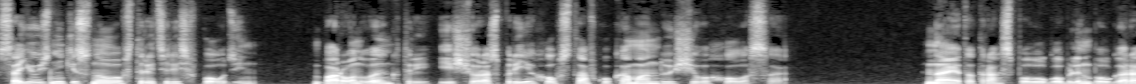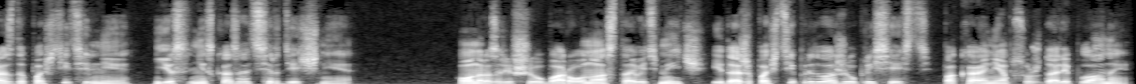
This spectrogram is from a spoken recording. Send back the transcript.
Союзники снова встретились в полдень. Барон Лэнгтри еще раз приехал в ставку командующего Холоса. На этот раз полугоблин был гораздо почтительнее, если не сказать сердечнее. Он разрешил барону оставить меч и даже почти предложил присесть, пока они обсуждали планы,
